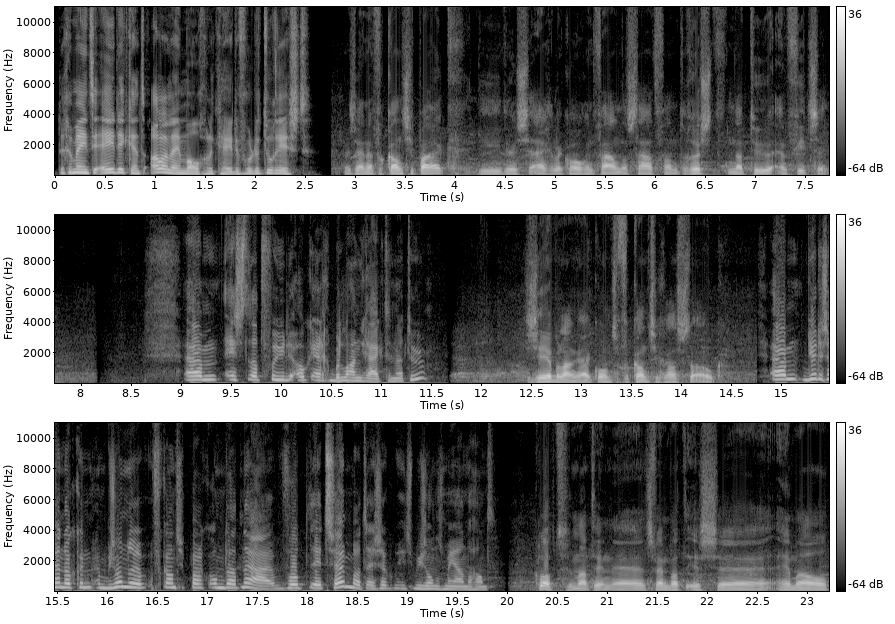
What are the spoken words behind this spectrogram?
De gemeente Ede kent allerlei mogelijkheden voor de toerist. We zijn een vakantiepark die dus eigenlijk hoog in het vaandel staat van rust, natuur en fietsen. Um, is dat voor jullie ook erg belangrijk, de natuur? Zeer belangrijk, onze vakantiegasten ook. Um, jullie zijn ook een, een, bijzonder vakantiepark omdat nou ja, bijvoorbeeld dit zwembad is ook iets bijzonders mee aan de hand. Klopt, Martin. Uh, het zwembad is uh, helemaal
